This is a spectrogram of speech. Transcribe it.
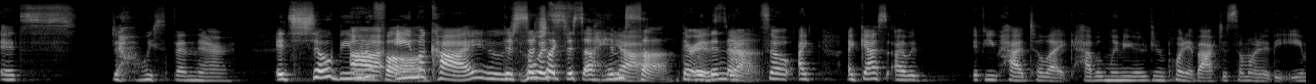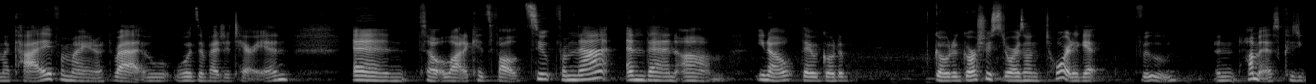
It's always been there. It's so beautiful. Uh, E. Mackay, who There's such is- like this ahimsa yeah, there is, within yeah. that. So I I guess I would if you had to like have a lineage and point it back to someone, it'd be E. Mackay from Minor Threat, who was a vegetarian. And so a lot of kids followed suit from that. And then um, you know, they would go to go to grocery stores on tour to get food and hummus because you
